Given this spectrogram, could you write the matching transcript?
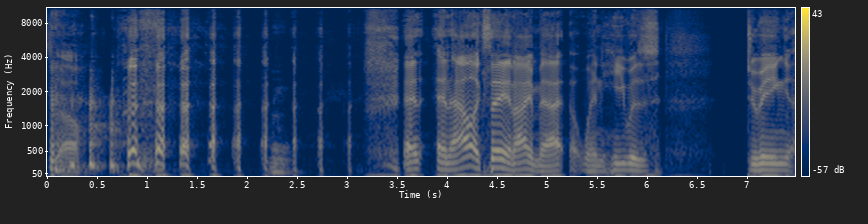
So, and and Alexej and I met when he was doing. Is,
